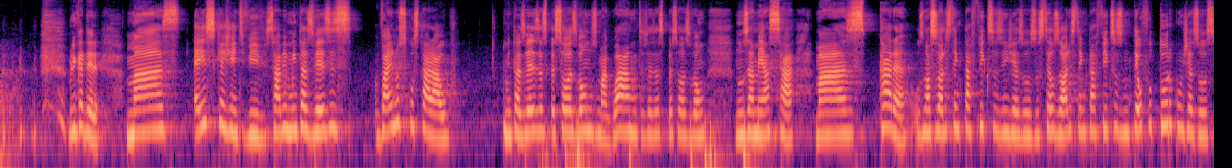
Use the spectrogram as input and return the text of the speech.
Brincadeira. Mas é isso que a gente vive, sabe? Muitas vezes vai nos custar algo. Muitas vezes as pessoas vão nos magoar, muitas vezes as pessoas vão nos ameaçar, mas cara, os nossos olhos têm que estar fixos em Jesus, os teus olhos têm que estar fixos no teu futuro com Jesus.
